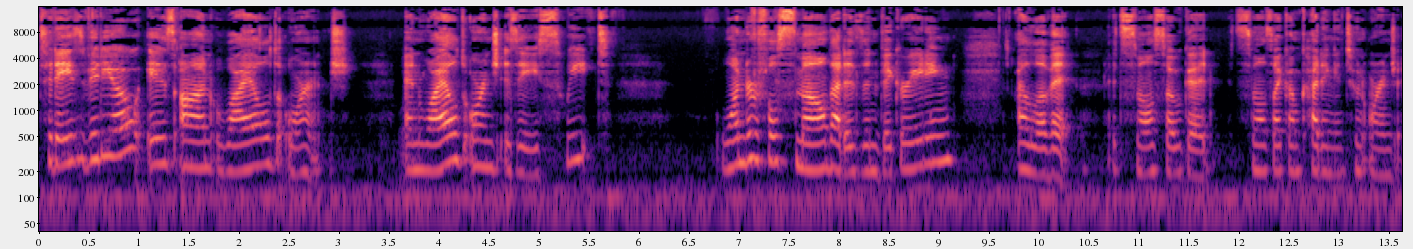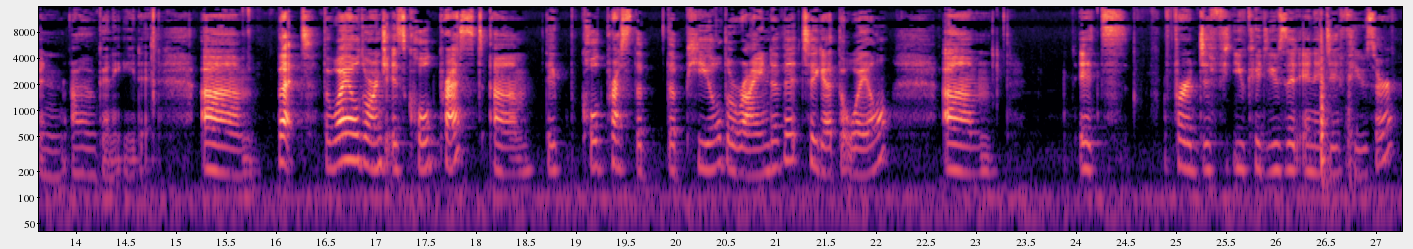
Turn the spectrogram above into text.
Today's video is on wild orange. And wild orange is a sweet, wonderful smell that is invigorating. I love it. It smells so good. It smells like I'm cutting into an orange and I'm gonna eat it. Um, but the wild orange is cold pressed. Um, they cold press the, the peel, the rind of it to get the oil. Um, it's for, you could use it in a diffuser.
